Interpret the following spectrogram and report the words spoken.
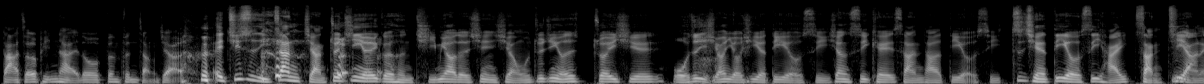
打折平台都纷纷涨价了。哎、其实你这样讲，最近有一个很奇妙的现象，我最近有在追一些我自己喜欢游戏的 DLC，像 CK 三它的 DLC，之前的 DLC 还涨价呢。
